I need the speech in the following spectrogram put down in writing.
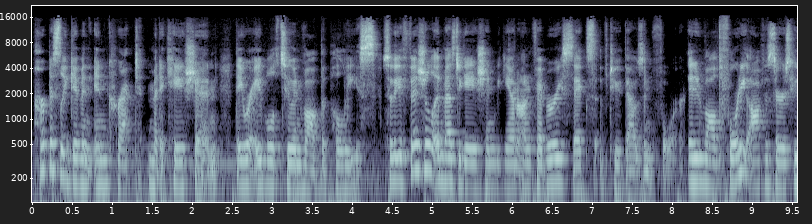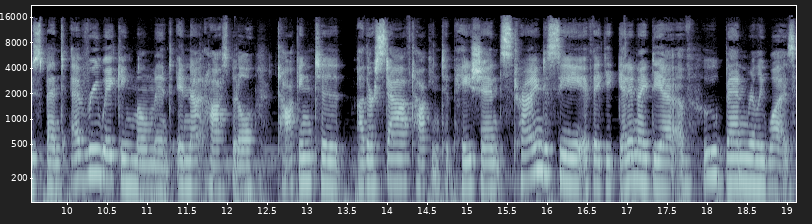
purposely given incorrect medication, they were able to involve the police. So the official investigation began on February 6th of 2004. It involved 40 officers who spent every waking moment in that hospital talking to other staff, talking to patients, trying to see if they could get an idea of who Ben really was.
